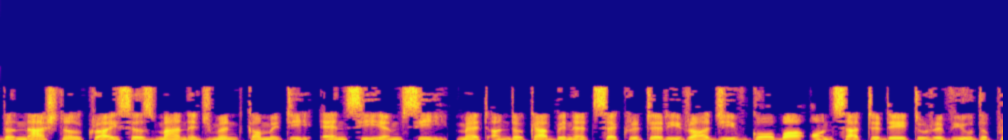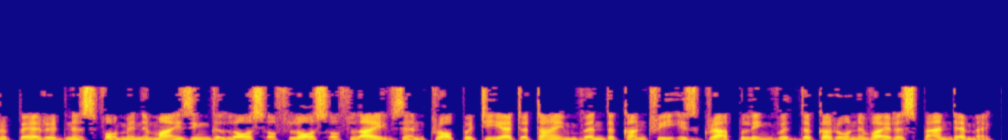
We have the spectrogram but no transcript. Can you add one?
The National Crisis Management Committee (NCMC) met under Cabinet Secretary Rajiv Gauba on Saturday to review the preparedness for minimizing the loss of loss of lives and property at a time when the country is grappling with the coronavirus pandemic.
